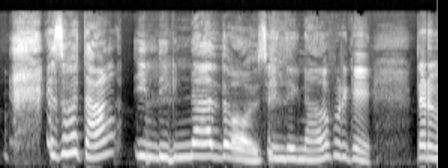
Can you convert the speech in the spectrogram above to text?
Esos estaban indignados, indignados porque, claro,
